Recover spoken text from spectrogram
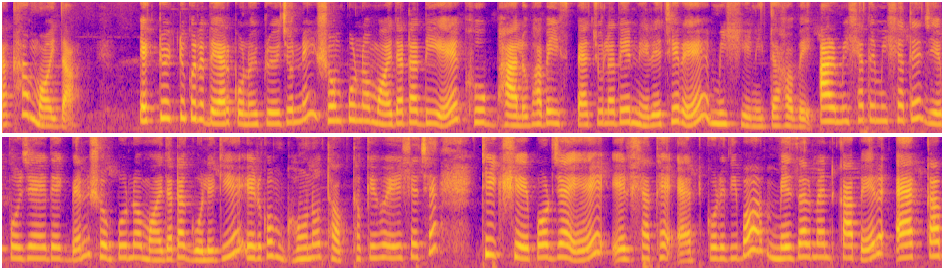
রাখা ময়দা। একটু একটু করে দেওয়ার কোনোই প্রয়োজন নেই। সম্পূর্ণ ময়দাটা দিয়ে খুব ভালোভাবে স্প্যাচুলা দিয়ে নেড়ে চেড়ে মিশিয়ে নিতে হবে। আর মিশাতে মিশাতে যে পর্যায়ে দেখবেন সম্পূর্ণ ময়দাটা গলে গিয়ে এরকম ঘন থকথকে হয়ে এসেছে। ঠিক সে পর্যায়ে এর সাথে অ্যাড করে দিব মেজারমেন্ট কাপের এক কাপ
